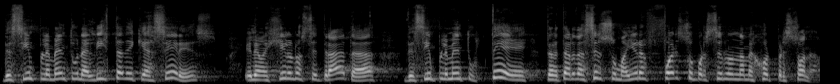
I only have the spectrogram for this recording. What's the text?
de simplemente una lista de quehaceres el Evangelio no se trata de simplemente usted tratar de hacer su mayor esfuerzo por ser una mejor persona.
